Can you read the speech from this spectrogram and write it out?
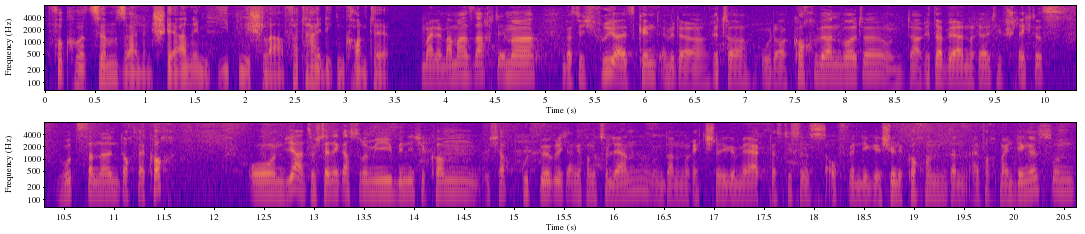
vor kurzem seinen Stern im Guide Michelin verteidigen konnte. Meine Mama sagte immer, dass ich früher als Kind entweder Ritter oder Koch werden wollte. Und da Ritter werden relativ schlecht ist, wurde es dann, dann doch der Koch. Und ja, zur Sternegastronomie bin ich gekommen. Ich habe gut bürgerlich angefangen zu lernen und dann recht schnell gemerkt, dass dieses aufwendige, schöne Kochen dann einfach mein Ding ist und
